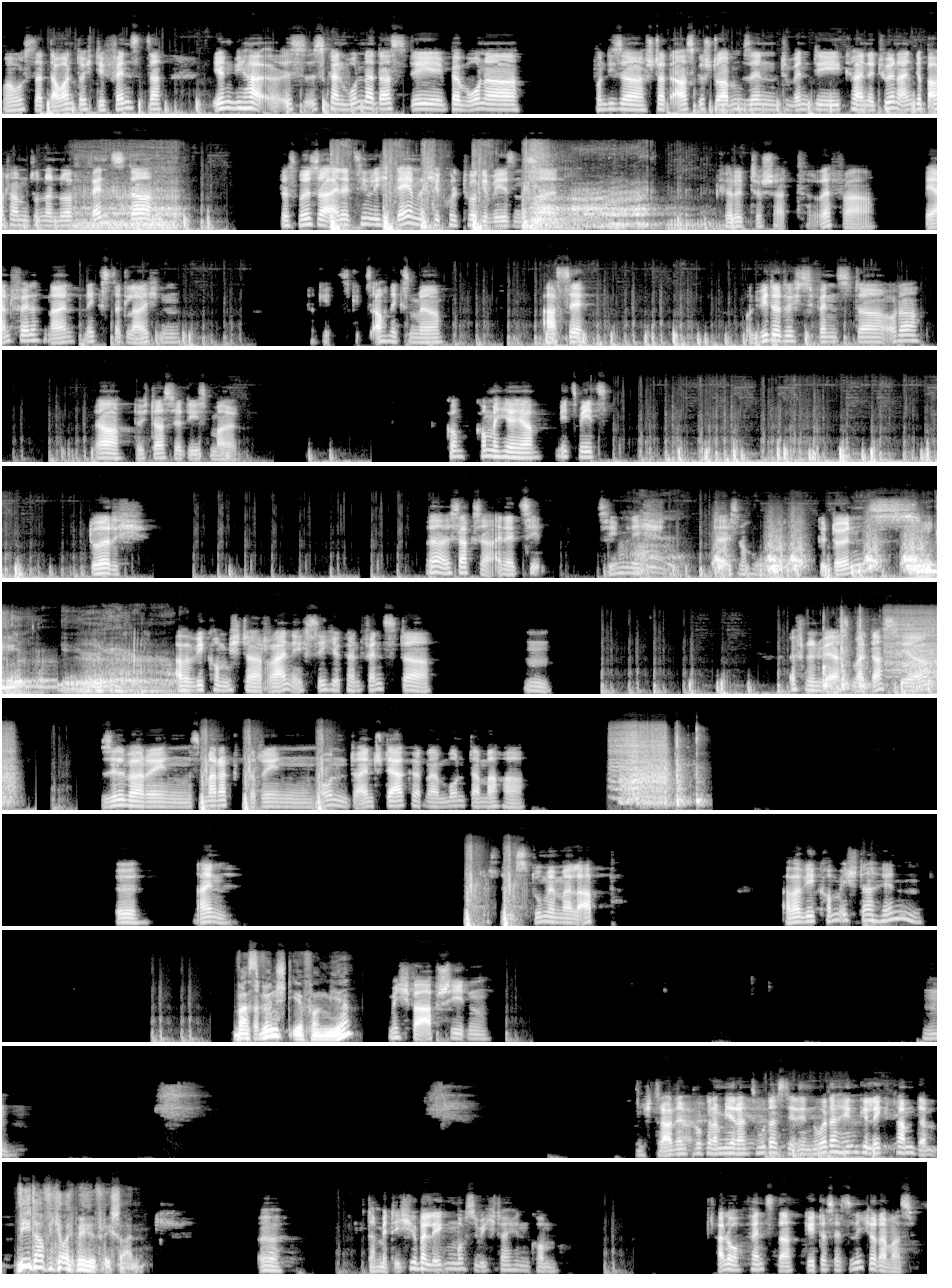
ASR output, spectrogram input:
Man muss da dauernd durch die Fenster. Irgendwie ist es kein Wunder, dass die Bewohner von dieser Stadt ausgestorben sind, wenn die keine Türen eingebaut haben, sondern nur Fenster. Das müsse eine ziemlich dämliche Kultur gewesen sein. Kritischer Treffer. Bärenfell? Nein, nichts dergleichen. Da gibt's, gibt's auch nichts mehr. Asse. Und wieder durchs Fenster, oder? Ja, durch das hier diesmal. Komm, komm mal hierher. Mietz, mietz. durch. Ja, ich sag's ja, eine zie ziemlich... Da ist noch ein Gedöns. Aber wie komme ich da rein? Ich sehe hier kein Fenster. Hm. Öffnen wir erstmal das hier. Silberring, Smaragdring und ein stärkerer Muntermacher. Äh, nein, das nimmst du mir mal ab. Aber wie komme ich da hin? Was wünscht ihr von mir? Mich verabschieden. Hm. Ich traue den Programmierern zu, dass die den nur dahin gelegt haben, Wie darf ich euch behilflich sein? Äh, damit ich überlegen muss, wie ich da hinkomme. Hallo, Fenster, geht das jetzt nicht oder was?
